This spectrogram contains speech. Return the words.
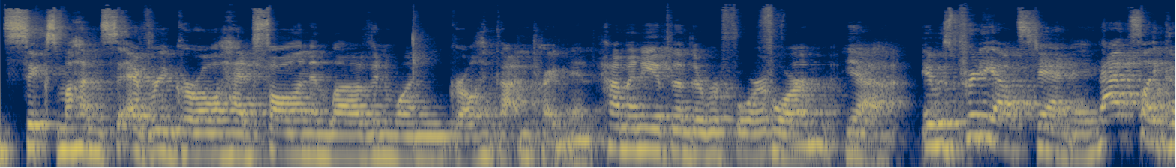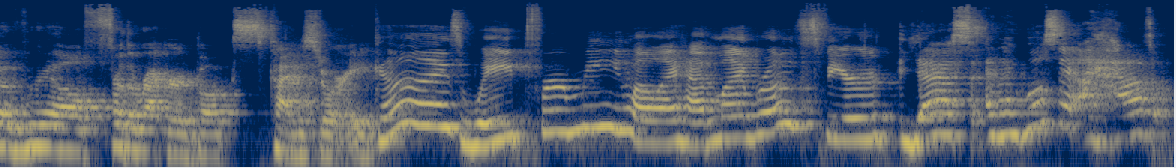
six months, every girl had fallen in love and one girl had gotten pregnant. How many of them? There were four. Four. Of them? Yeah. It was pretty outstanding. That's like a real for the record books kind of story. Guys, wait for me while I have my rose sphere. Yes. And I will say, I have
